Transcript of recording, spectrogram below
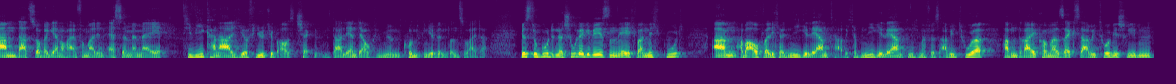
Ähm, dazu aber gerne auch einfach mal den SMMA TV-Kanal hier auf YouTube auschecken. Da lernt er auch, wie man Kunden gewinnt und so weiter. Bist du gut in der Schule gewesen? Nee, ich war nicht gut. Ähm, aber auch, weil ich halt nie gelernt habe. Ich habe nie gelernt, nicht mal fürs Abitur, habe ein 3,6er Abitur geschrieben,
